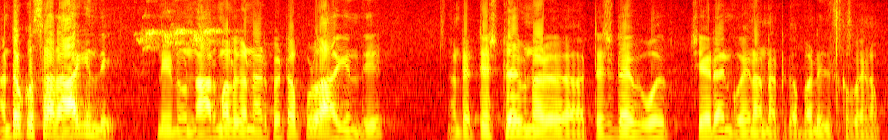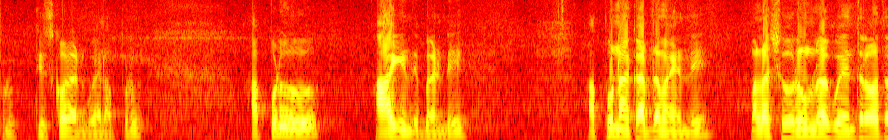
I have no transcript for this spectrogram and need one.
అంటే ఒకసారి ఆగింది. నేను నార్మల్గా నడిపేటప్పుడు ఆగింది. అంటే టెస్ట్ డ్రైవ్ టెస్ట్ డ్రైవ్ పో- చేయడానికి పోయినా అన్నట్టుగా బండి తీసుకుపోయినప్పుడు తీసుకోవడానికి పోయినప్పుడు. అప్పుడు ఆగింది బండి. అప్పుడు నాకు అర్థమైంది. మళ్ళీ షోరూంలోకి పోయిన తర్వాత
